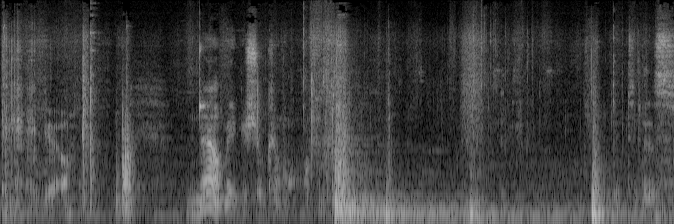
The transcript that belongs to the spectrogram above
There we go. Now maybe she'll come off. Get to this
